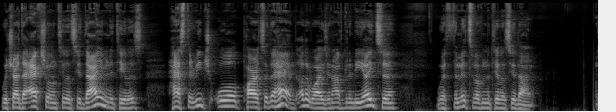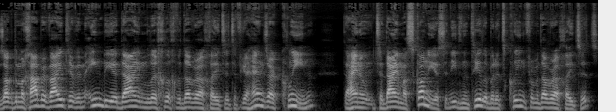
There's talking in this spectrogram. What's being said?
which are the actual natilas yadayim natilas, has to reach all parts of the hand. Otherwise, you're not going to be yaitze with the mitzvah of natilas yadayim. Der Mechaber weiter, wenn ein biyadayim lichlich v'davar achayitzitz, if your hands are clean, it's a dayim askonius, it needs natila, but it's clean from a davar achayitzitz,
